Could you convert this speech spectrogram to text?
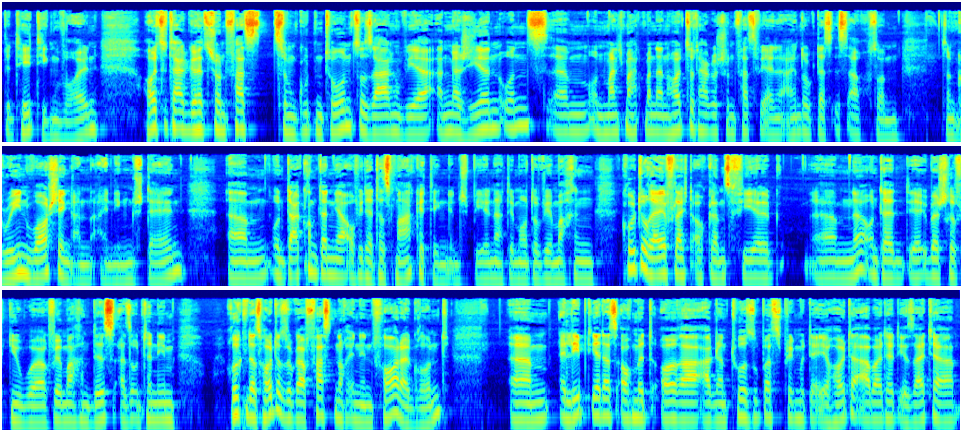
betätigen wollen. Heutzutage gehört es schon fast zum guten Ton zu sagen, wir engagieren uns ähm, und manchmal hat man dann heutzutage schon fast wieder den Eindruck, das ist auch so ein so ein Greenwashing an einigen Stellen. Ähm, und da kommt dann ja auch wieder das Marketing ins Spiel, nach dem Motto, wir machen kulturell vielleicht auch ganz viel ähm, ne, unter der Überschrift New Work, wir machen das. Also Unternehmen rücken das heute sogar fast noch in den Vordergrund. Ähm, erlebt ihr das auch mit eurer Agentur Superspring, mit der ihr heute arbeitet? Ihr seid ja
